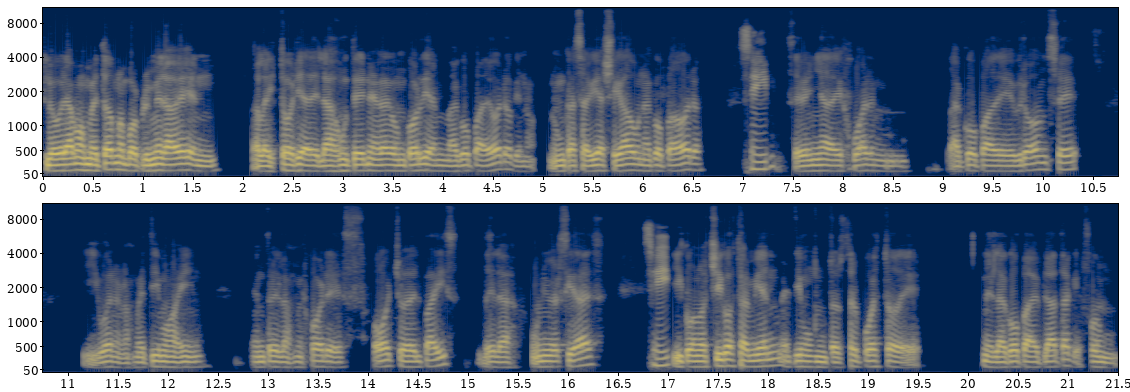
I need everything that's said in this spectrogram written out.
logramos meternos por primera vez en, a la historia de la UTN acá Concordia en la Copa de Oro, que no, nunca se había llegado a una Copa de Oro. Sí. Se venía de jugar en la Copa de Bronce y bueno, nos metimos ahí entre los mejores ocho del país, de las universidades. Sí. Y con los chicos también metimos un tercer puesto de, la Copa de Plata, que fue un,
